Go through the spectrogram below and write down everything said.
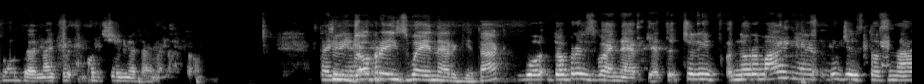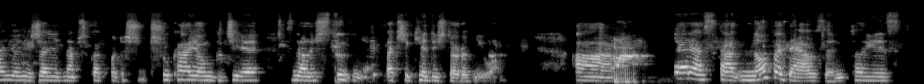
wodę najpierw pod ziemię, dajmy na to. Tak czyli dobre i złe energie, tak? Dobre i złe energie. Czyli normalnie ludzie to znają, jeżeli na przykład szukają, gdzie znaleźć studnię. Tak się kiedyś to robiło. A teraz ta nowa dowsing to jest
